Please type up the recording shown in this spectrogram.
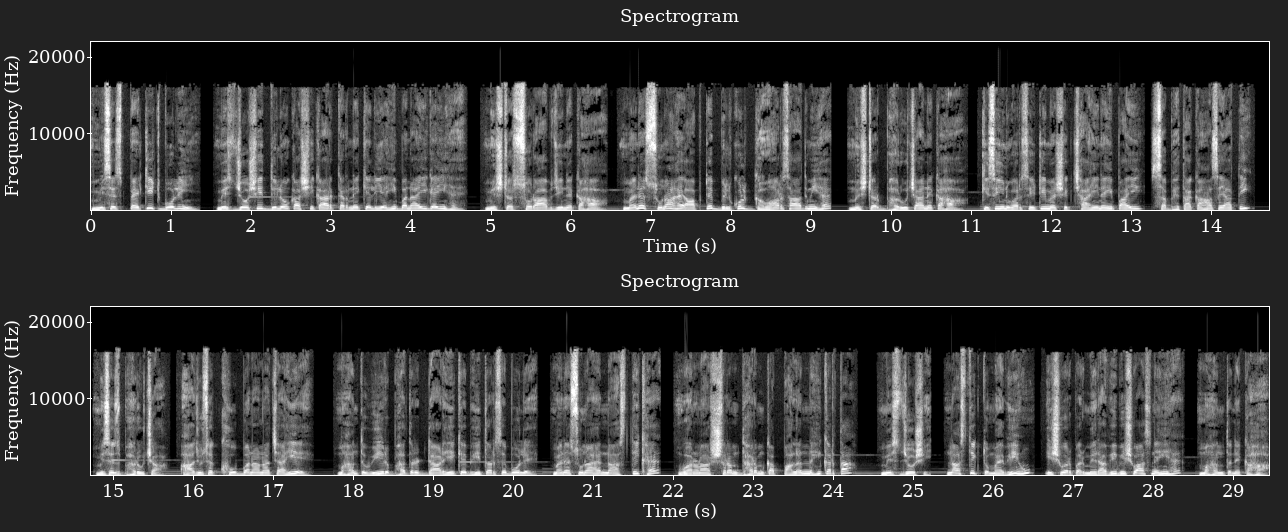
मिसेस पेटिट बोली मिस जोशी दिलों का शिकार करने के लिए ही बनाई गई हैं। मिस्टर सोराब जी ने कहा, मैंने सुना है आपटे बिल्कुल गंवार सा आदमी है। मिस्टर भरूचा ने कहा, किसी यूनिवर्सिटी में शिक्षा ही नहीं पाई, सभ्यता कहाँ से आती? मिसेस भरूचा, आज उसे खूब बनाना चाहिए। महंत वीर भद्र दाढ़ी के भीतर से बोले, मैंने सुना है नास्तिक है, वर्णाश्रम धर्म का पालन नहीं करता? मिस जोशी, नास्तिक तो मैं भी हूँ, ईश्वर पर मेरा भी विश्वास नहीं है। महंत ने कहा,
